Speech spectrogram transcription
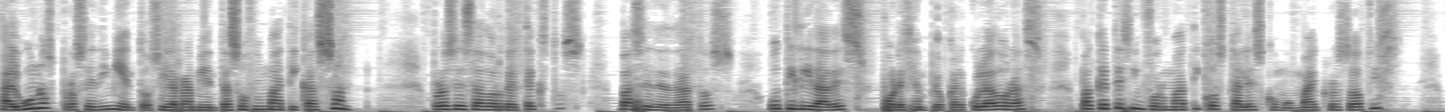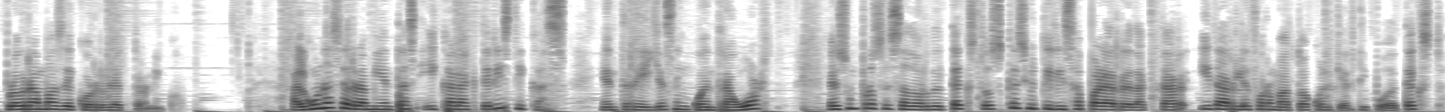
Algunos procedimientos y herramientas ofimáticas son procesador de textos, base de datos, utilidades, por ejemplo calculadoras, paquetes informáticos tales como Microsoft Office, programas de correo electrónico. Algunas herramientas y características, entre ellas se encuentra Word. Es un procesador de textos que se utiliza para redactar y darle formato a cualquier tipo de texto.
